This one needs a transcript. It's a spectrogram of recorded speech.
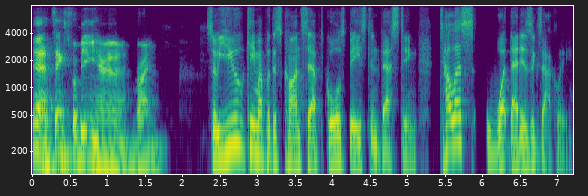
Yeah, thanks for being here, uh, Brian. So, you came up with this concept, goals based investing. Tell us what that is exactly.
